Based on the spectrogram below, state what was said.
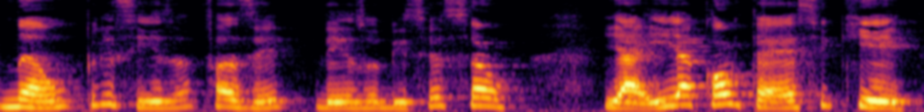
não precisa fazer desobsessão. E aí acontece que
